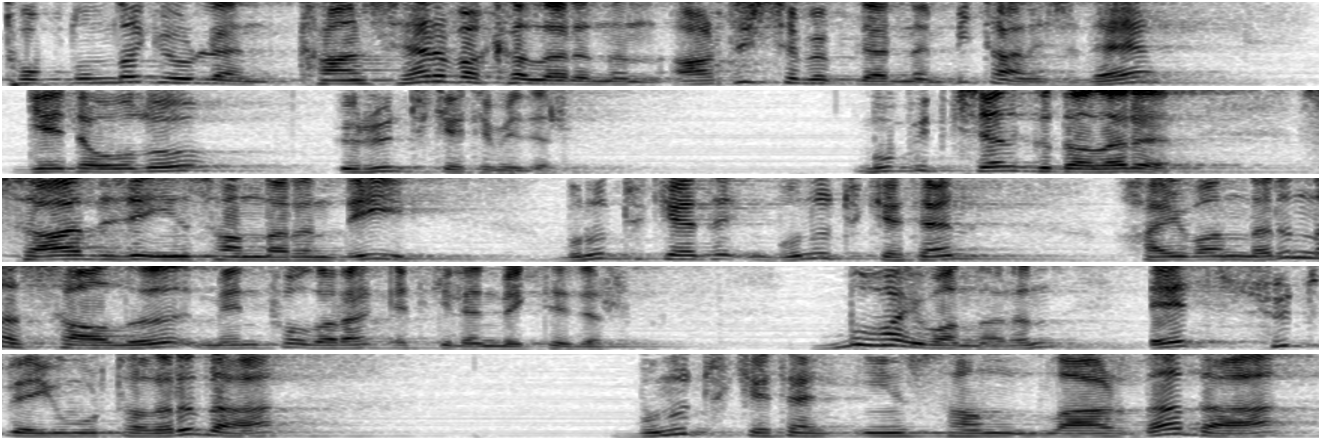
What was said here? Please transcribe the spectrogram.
toplumda görülen kanser vakalarının artış sebeplerinden bir tanesi de GDO'lu ürün tüketimidir. Bu bitkisel gıdaları sadece insanların değil, bunu tüketen, bunu tüketen hayvanların da sağlığı menfi olarak etkilenmektedir. Bu hayvanların et, süt ve yumurtaları da bunu tüketen insanlarda da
